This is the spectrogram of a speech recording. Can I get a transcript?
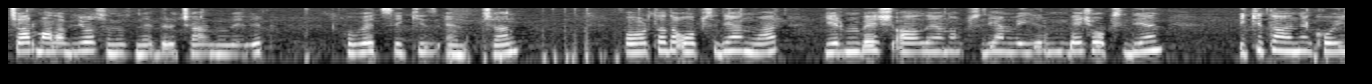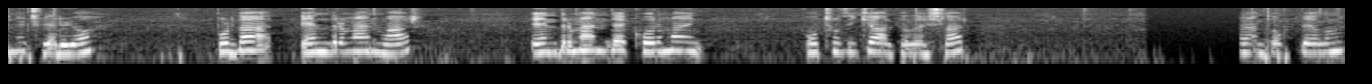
charm alabiliyorsunuz. Nedir charm'ı verip. Kuvvet 8 End charm. Ortada obsidyen var. 25 ağlayan obsidyen ve 25 obsidyen iki tane coin 3 veriyor. Burada Enderman var. Enderman de koruma 32 arkadaşlar. Hemen toplayalım.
